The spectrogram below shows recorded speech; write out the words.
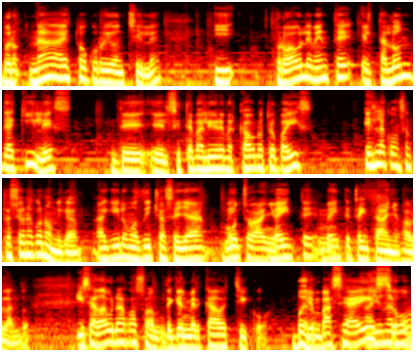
Bueno, nada de esto ha ocurrido en Chile y probablemente el talón de Aquiles del sistema de libre mercado en nuestro país es la concentración económica. Aquí lo hemos dicho hace ya muchos años. 20, 20, 30 años hablando. Y se ha dado una razón de que el mercado es chico. Bueno, y en base a eso,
